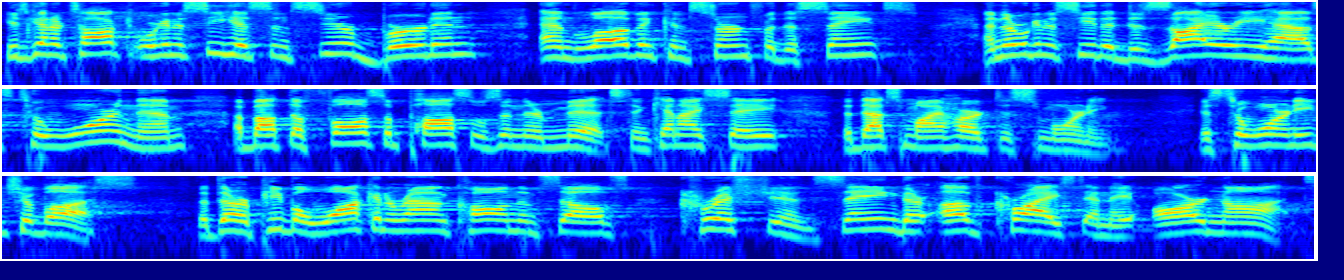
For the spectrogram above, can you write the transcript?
He's going to talk, we're going to see his sincere burden and love and concern for the saints. And then we're going to see the desire he has to warn them about the false apostles in their midst. And can I say that that's my heart this morning? Is to warn each of us that there are people walking around calling themselves Christians, saying they're of Christ, and they are not.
